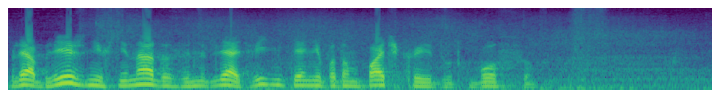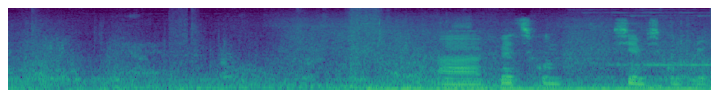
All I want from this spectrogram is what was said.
Бля, ближних не надо замедлять. Видите, они потом пачкой идут к боссу. А, 5 секунд. 7 секунд плюс.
